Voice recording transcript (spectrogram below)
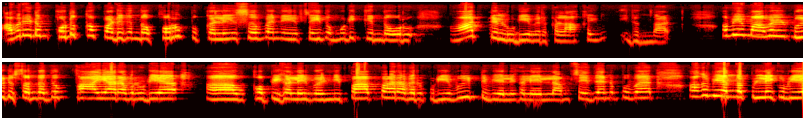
அவரிடம் கொடுக்கப்படுகின்ற பொறுப்புகளை செவ்வனே செய்து முடிக்கின்ற ஒரு ஆற்றல் உடையவர்களாகவும் இருந்தாள். அவையும் அவள் வீடு சென்றதும் தாயார் அவருடைய ஆஹ், கோப்பிகளை வேண்டி பார்ப்பார் அவருக்குரிய வீட்டு வேலைகளை எல்லாம் செய்து அனுப்புவார். ஆகவே அந்த பிள்ளைக்குரிய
